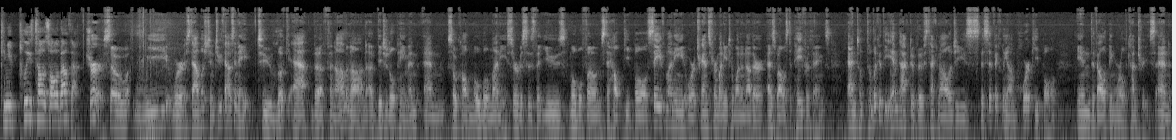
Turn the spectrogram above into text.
Can you please tell us all about that? Sure. So, we were established in 2008 to look at the phenomenon of digital payment and so called mobile money services that use mobile phones to help people save money or transfer money to one another as well as to pay for things. And to, to look at the impact of those technologies specifically on poor people in developing world countries. And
